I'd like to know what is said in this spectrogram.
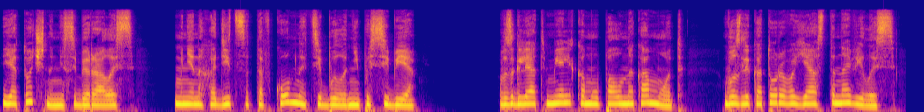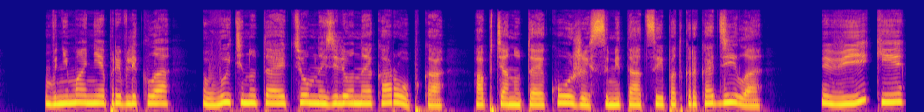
я точно не собиралась. Мне находиться-то в комнате было не по себе. Взгляд мельком упал на комод, возле которого я остановилась. Внимание привлекла вытянутая темно-зеленая коробка, обтянутая кожей с имитацией под крокодила. «Вики,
